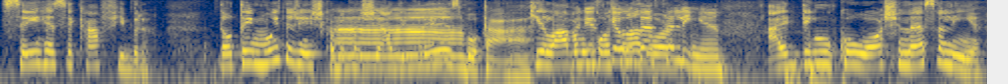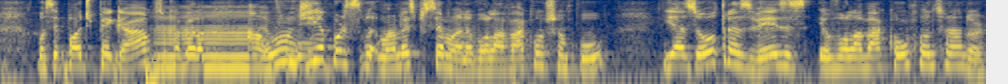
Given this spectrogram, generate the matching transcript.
sem ressecar a fibra. Então tem muita gente de cabelo Ah, cacheado e crespo tá. que lava Por com isso que eu uso condicionador. essa linha. Aí tem um co-wash nessa linha. Você pode pegar o seu Ah, cabelo. Ah, um vou- dia por uma vez por semana eu vou lavar com shampoo e as outras vezes eu vou lavar com condicionador,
